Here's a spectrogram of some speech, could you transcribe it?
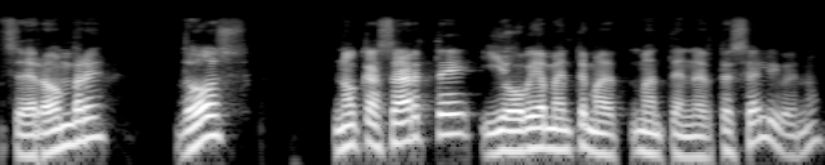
ser hombre. Dos, no casarte y obviamente mantenerte célibe, ¿no?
